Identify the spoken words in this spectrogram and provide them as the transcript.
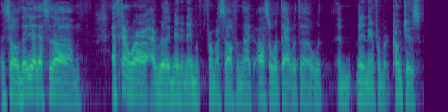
And so that, yeah, that's um, that's kind of where I really made a name for myself, and like also with that, with uh, with and made a name from coaches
